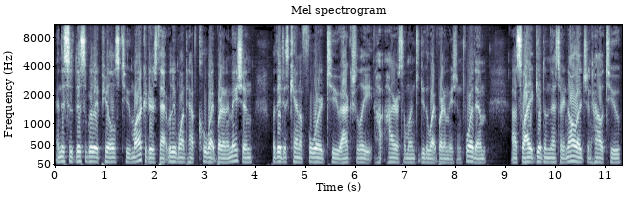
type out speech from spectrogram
And this is this really appeals to marketers that really want to have cool whiteboard animation, but they just can't afford to actually hire someone to do the whiteboard animation for them. Uh, so I give them necessary knowledge and how to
